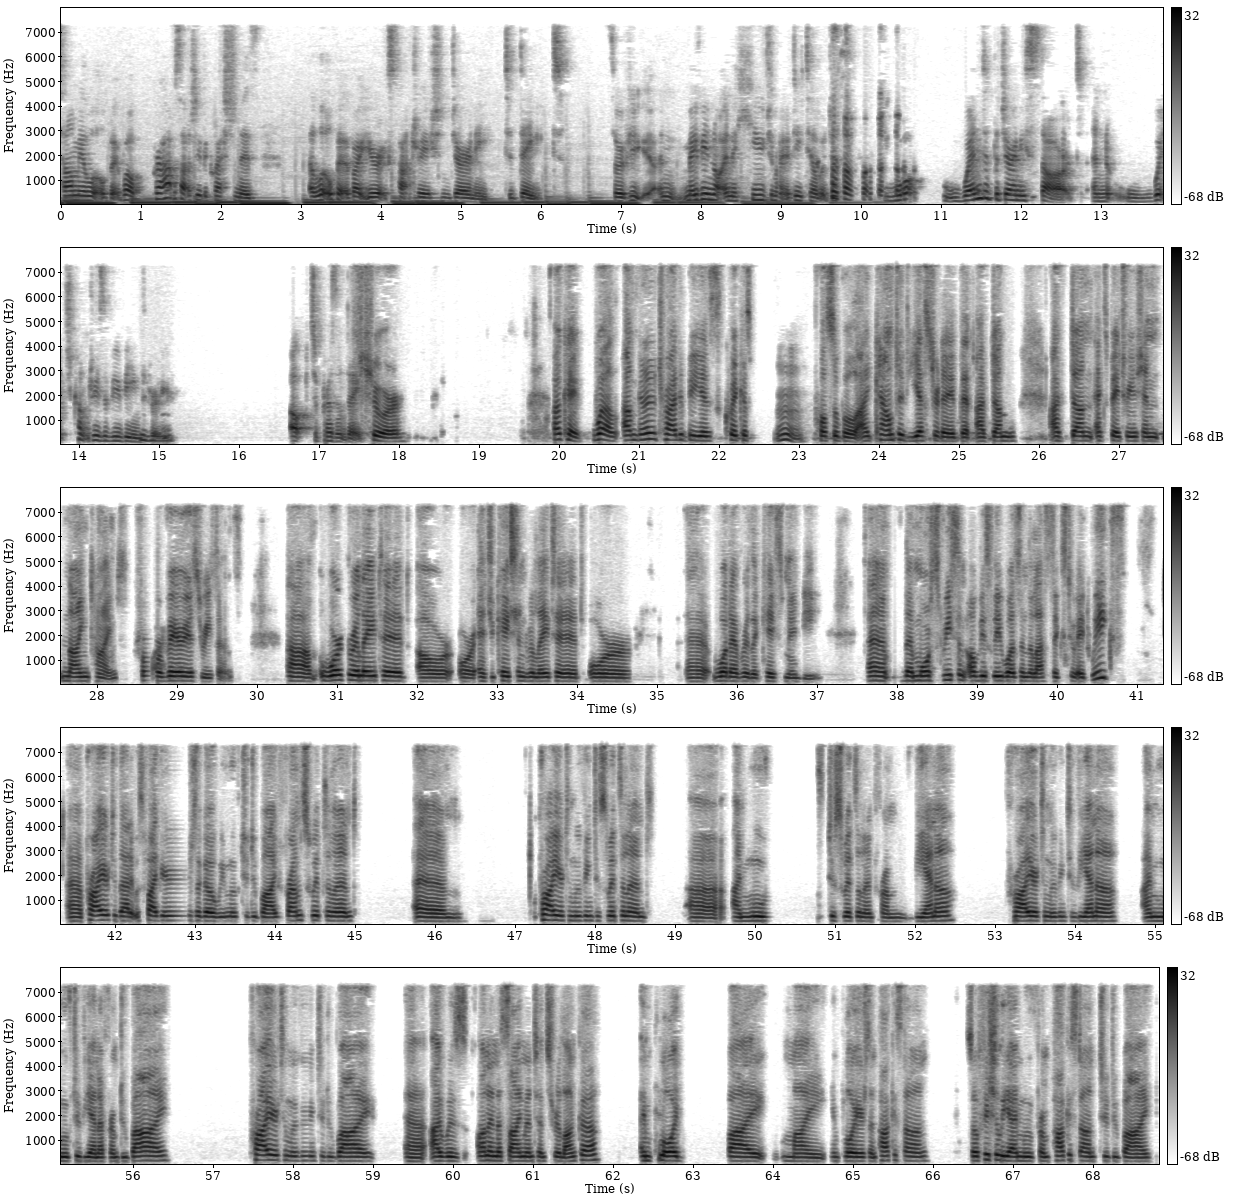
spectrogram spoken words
Tell me a little bit, well, perhaps actually the question is a little bit about your expatriation journey to date. So if you, and maybe not in a huge amount of detail, but just what when did the journey start and which countries have you been mm-hmm. through up to present day? Sure. Okay, well, I'm going to try to be as quick as mm. possible. I counted yesterday that I've done I've done expatriation nine times for, for various reasons, um, work related or or education related or uh, whatever the case may be. Um, the most recent, obviously, was in the last six to eight weeks. Uh, prior to that, it was five years ago, we moved to Dubai from Switzerland. Um, prior to moving to Switzerland, uh, I moved to Switzerland from Vienna. Prior to moving to Vienna, I moved to Vienna from Dubai. Prior to moving to Dubai, uh, I was on an assignment in Sri Lanka, employed by my employers in Pakistan. So officially, I moved from Pakistan to Dubai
